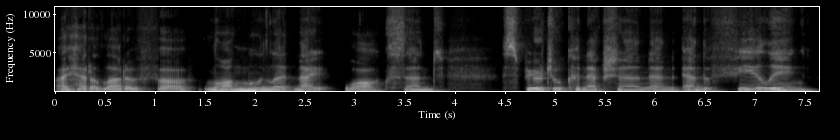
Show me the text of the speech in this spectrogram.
I had a lot of uh, long moonlit night walks and spiritual connection and, and the feeling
